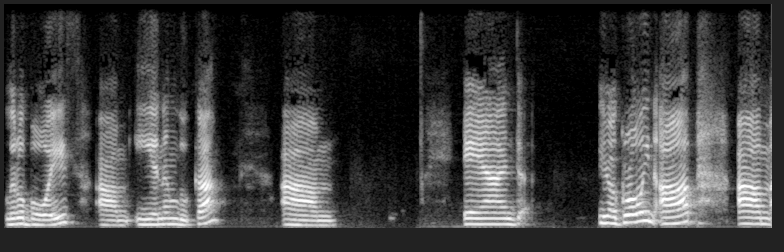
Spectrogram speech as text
little boys, um, Ian and Luca. Um, and, you know, growing up, um,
